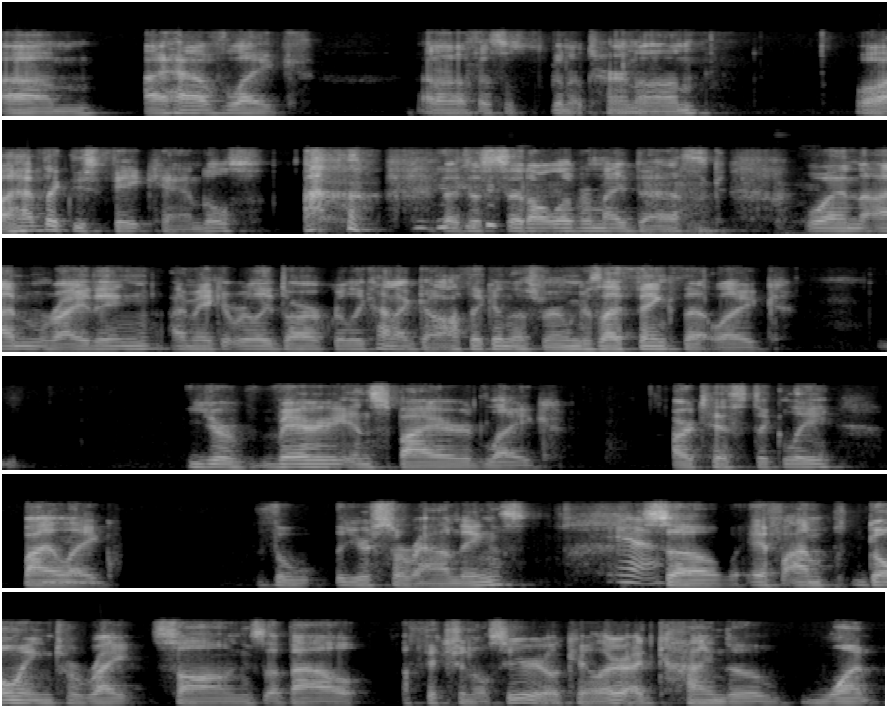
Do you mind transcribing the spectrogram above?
Um I have like I don't know if this is going to turn on. Well, I have like these fake candles that just sit all over my desk. When I'm writing, I make it really dark, really kind of gothic in this room because I think that like you're very inspired like artistically by Mhm. like the your surroundings. Yeah. So if I'm going to write songs about a fictional serial killer, I'd kind of want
